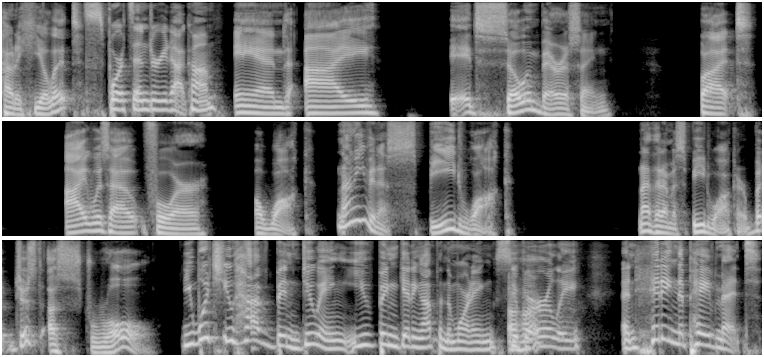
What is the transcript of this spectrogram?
how to heal it. Sportsinjury.com. and I it's so embarrassing but I was out for a walk not even a speed walk not that I'm a speed walker but just a stroll You, which you have been doing. You've been getting up in the morning super Uh-huh. early and hitting the pavement.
